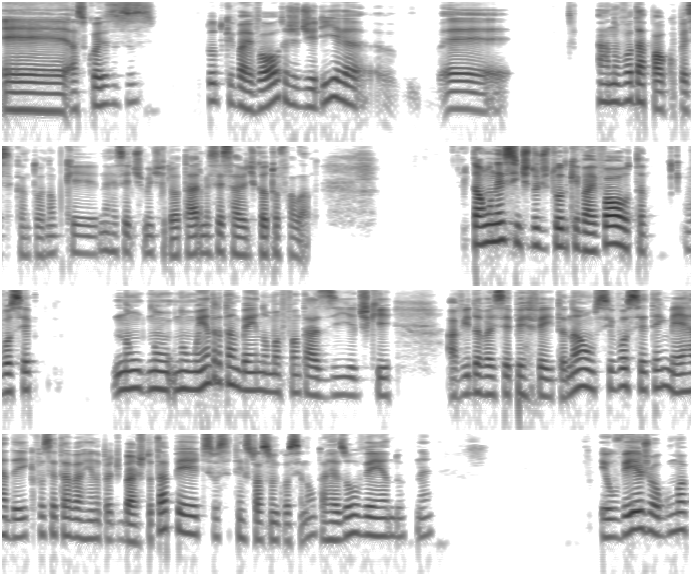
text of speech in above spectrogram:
Eh, as coisas tudo que vai e volta, já diria, eh ah, não vou dar palco pra esse cantor não, porque, né, recentemente ele é otário, mas vocês sabem de que eu tô falando. Então, nesse sentido de tudo que vai e volta, você não não não entra também numa fantasia de que a vida vai ser perfeita, não, se você tem merda aí que você tá varrendo pra debaixo do tapete, se você tem situação que você não tá resolvendo, né. Eu vejo alguma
